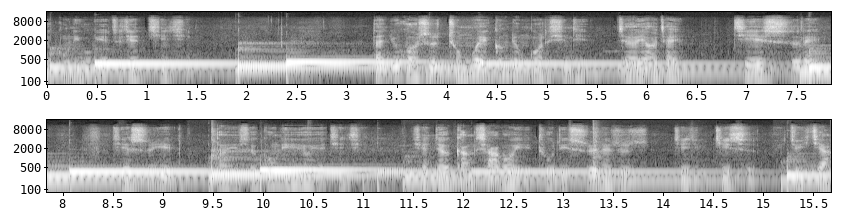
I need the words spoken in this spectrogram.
是公历五月之间进行。但如果是从未耕种过的新地，则要在节师内节师月，大约是公历六月进行，选择刚下过雨、土地湿润的日子进行祭祀为。最佳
